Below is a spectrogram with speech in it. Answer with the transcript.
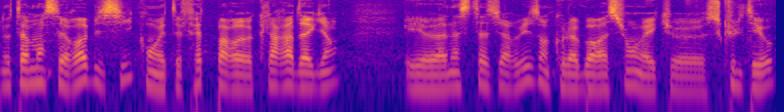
notamment ces robes ici qui ont été faites par Clara Daguin et Anastasia Ruiz en collaboration avec Sculteo.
